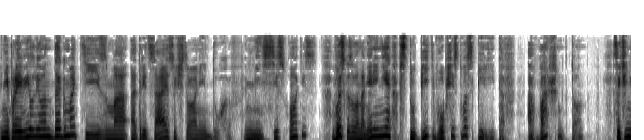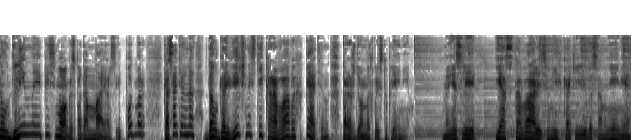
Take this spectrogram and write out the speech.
не проявил ли он догматизма, отрицая существование духов. Миссис Отис высказала намерение вступить в общество спиритов, а Вашингтон сочинил длинное письмо господам Майерс и Подмар касательно долговечности кровавых пятен, порожденных преступлением. Но если и оставались у них какие-либо сомнения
